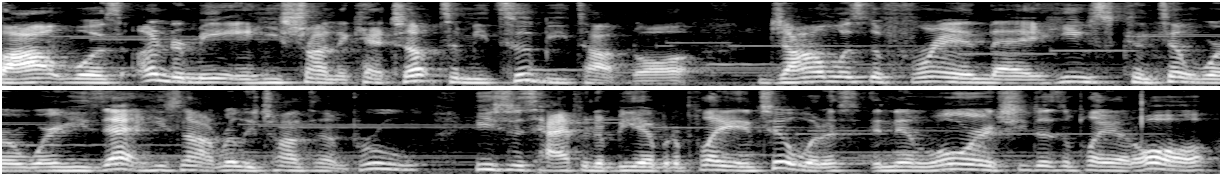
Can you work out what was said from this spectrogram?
Bob was under me and he's trying to catch up to me to be top dog. John was the friend that he's content where where he's at. He's not really trying to improve. He's just happy to be able to play and chill with us. And then Lauren, she doesn't play at all,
